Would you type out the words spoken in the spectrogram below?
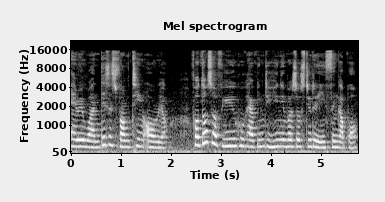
everyone, this is from Team Oreo. For those of you who have been to Universal Studios in Singapore,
